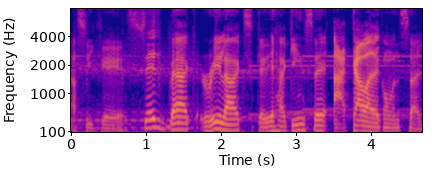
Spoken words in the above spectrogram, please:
Así que sit back, relax, que 10 a 15 acaba de comenzar.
